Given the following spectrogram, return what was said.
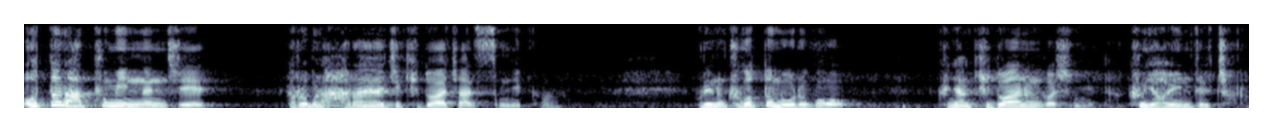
어떤 아픔이 있는지 여러분 알아야지 기도하지 않습니까? 우리는 그것도 모르고 그냥 기도하는 것입니다. 그 여인들처럼.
